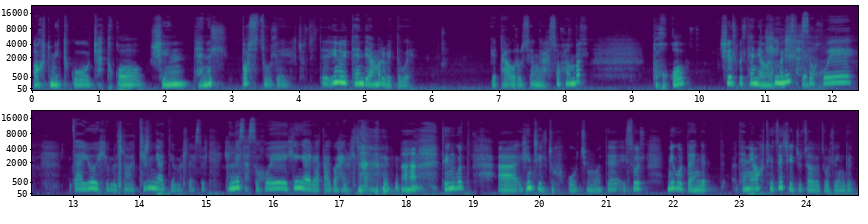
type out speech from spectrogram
огт мэдхгүй, чадахгүй, шин, танил бус зүйл вэ гэж бодчих. Тэ энэ үед танд ямар бидэг вэ? гэ та өөрөөсөө ингээ асуух юм бол тухгүй. Жишээлбэл тань ямар авах вэ? Хинээс асуух вэ? За юу их юм болоо? Тэр нь яд юм болоо? Эсвэл хинээс асуух вэ? Хин арай гайгүй байгаа. Аа. Тэнгүүт хин ч хэлж өгөхгүй ч юм уу те. Эсвэл нэг удаа ингээд таны огт хизээч хийж үзээгүй зүйлийг ингээд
